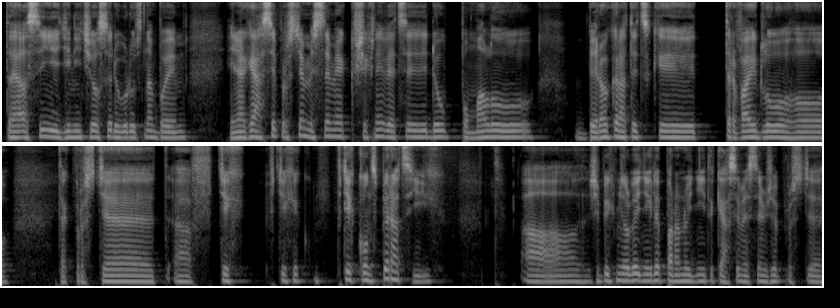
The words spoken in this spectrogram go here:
to je asi jediný, čeho se do budoucna bojím. Jinak já si prostě myslím, jak všechny věci jdou pomalu, byrokraticky, trvají dlouho, tak prostě v těch, v těch, jako- v těch konspiracích a že bych měl být někde paranoidní, tak já si myslím, že prostě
